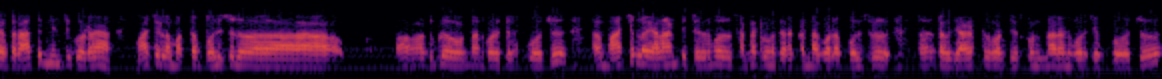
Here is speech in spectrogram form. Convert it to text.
గత రాత్రి నుంచి కూడా మాచర్ల మొత్తం పోలీసులు అదుపులో ఉందని కూడా చెప్పుకోవచ్చు. ఆ, మార్చిలో ఎలాంటి చెదురుమదురు సంఘటనలు జరగకుండా కూడా పోలీసులు తగు జాగ్రత్తలు కూడా తీసుకుంటున్నారని కూడా చెప్పుకోవచ్చు.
